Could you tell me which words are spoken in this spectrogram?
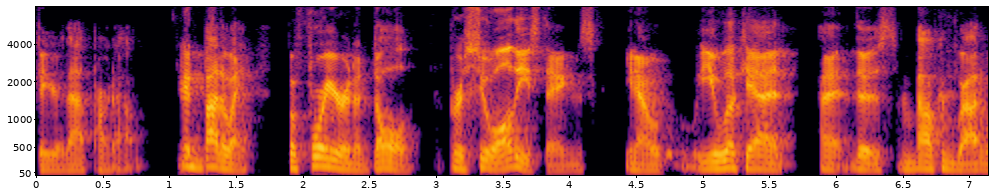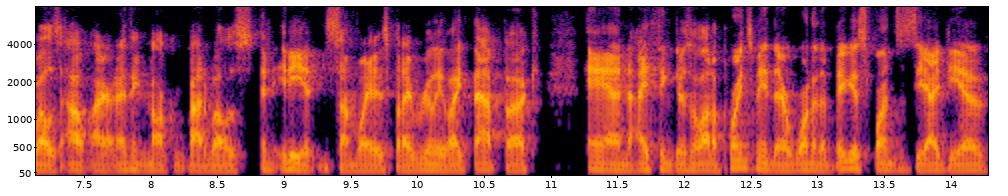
figure that part out and by the way before you're an adult pursue all these things you know you look at uh, there's Malcolm Gladwell's Outlier, and I think Malcolm Gladwell is an idiot in some ways, but I really like that book. And I think there's a lot of points made there. One of the biggest ones is the idea of,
